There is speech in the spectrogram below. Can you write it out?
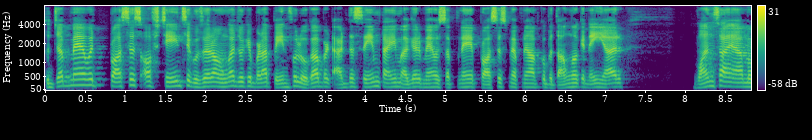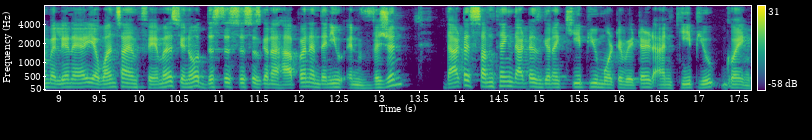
तो जब मैं वो प्रोसेस ऑफ़ चेंज से गुजर आऊँगा जो कि बड़ा पेनफुल होगा but at the same time अगर मैं उस अपने प्रोसेस में अपने आप को बताऊँगा कि नहीं यार once I am a millionaire, yeah, once I am famous, you know, this, this, this is gonna happen, and then you envision that is something that is gonna keep you motivated and keep you going.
